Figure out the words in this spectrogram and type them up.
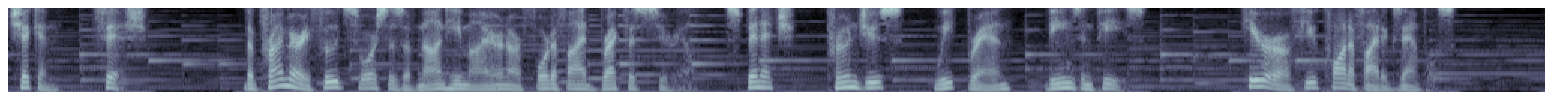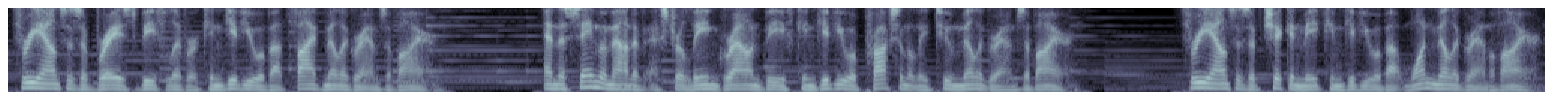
chicken, fish. The primary food sources of non-heme iron are fortified breakfast cereal, spinach, prune juice, wheat bran, beans and peas. Here are a few quantified examples. 3 ounces of braised beef liver can give you about 5 milligrams of iron. And the same amount of extra lean ground beef can give you approximately 2 milligrams of iron. 3 ounces of chicken meat can give you about 1 milligram of iron.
